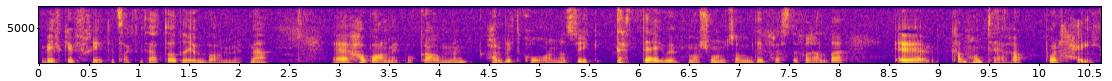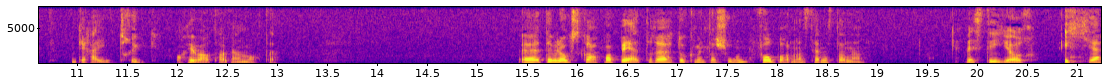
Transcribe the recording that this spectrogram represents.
Hvilke fritidsaktiviteter driver barnet mitt med? Eh, har barnet mitt brukket armen? Har det blitt koronasyk? Dette er jo informasjon som de fleste foreldre eh, kan håndtere på en helt grei, trygg og ivaretakende måte. Eh, det vil òg skape bedre dokumentasjon for barnevernstjenestene hvis de gjør, ikke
